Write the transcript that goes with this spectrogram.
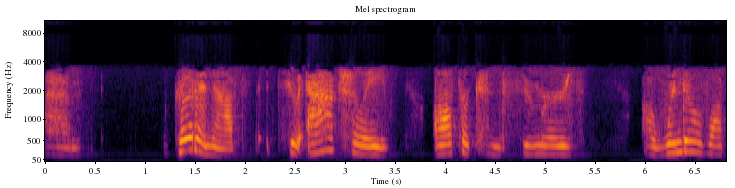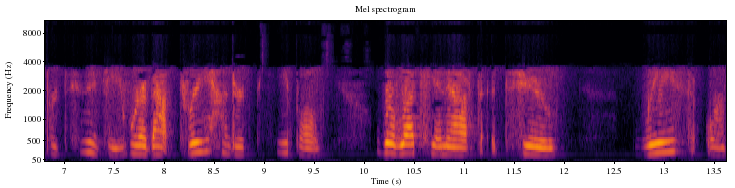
um, good enough to actually offer consumers a window of opportunity where about 300 people were lucky enough to lease or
